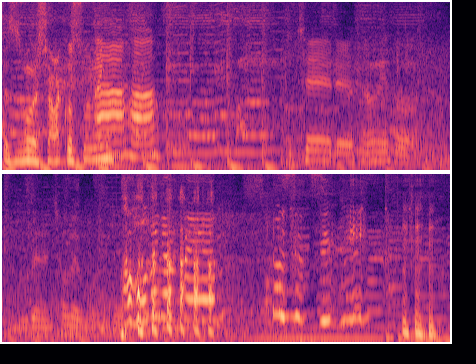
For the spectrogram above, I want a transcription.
This is when the shark was swimming. Uh huh. 부채를 사용해서 노래는 처음 해보는데 Holding a fan. Doesn't suit me.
